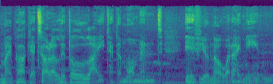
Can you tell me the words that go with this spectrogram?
My pockets are a little light at the moment, if you know what I mean.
